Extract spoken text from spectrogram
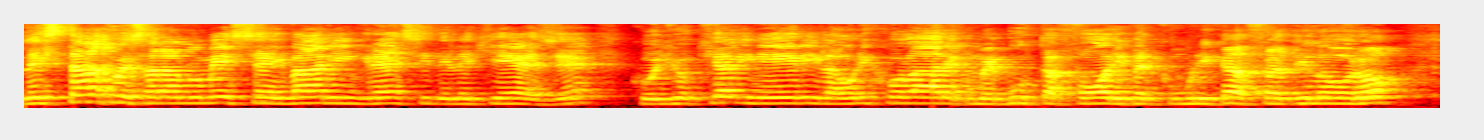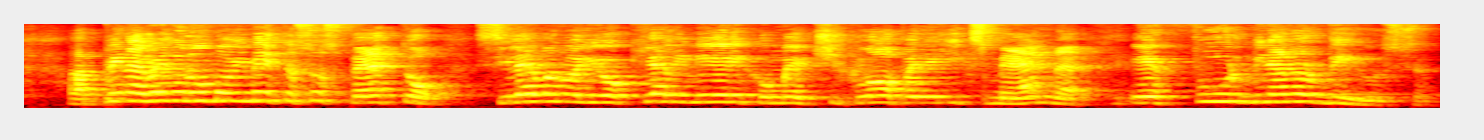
Le statue saranno messe ai vari ingressi delle chiese con gli occhiali neri, l'auricolare come butta fuori per comunicare fra di loro. Appena vedono un movimento sospetto, si levano gli occhiali neri come ciclope degli X-Men e fulminano il virus.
